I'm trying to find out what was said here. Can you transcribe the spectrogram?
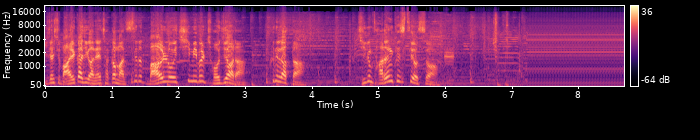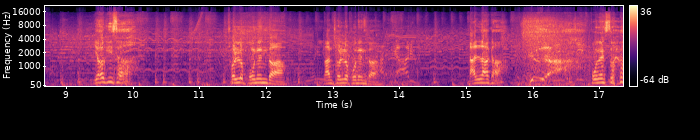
이 자식 마을까지 가네. 잠깐만 스르 마을로의 침입을 저지하라. 큰일 났다. 지금 다른 퀘스트였어. 여기서 절로 보낸다. 난 절로 보낸다. 날라가. 보냈어요?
